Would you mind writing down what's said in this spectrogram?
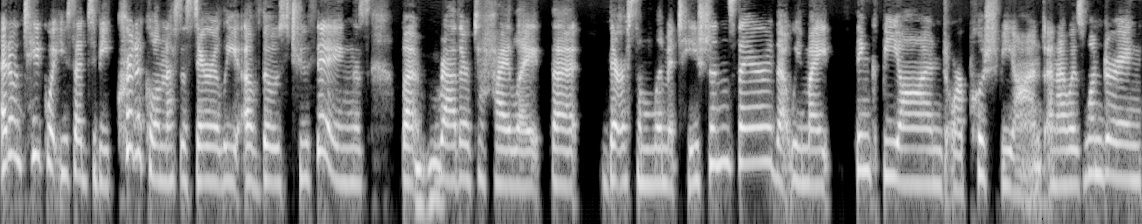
I don't take what you said to be critical necessarily of those two things but mm-hmm. rather to highlight that there are some limitations there that we might think beyond or push beyond and i was wondering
